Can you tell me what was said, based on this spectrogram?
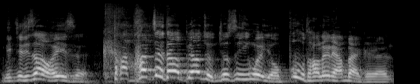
你你知道我意思？他他这套标准就是因为有部桃那两百个人，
